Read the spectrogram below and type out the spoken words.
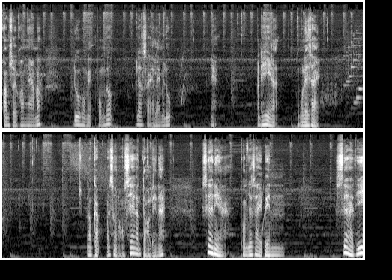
ความสวยความงามเนาะดูผมเนี่ยผมก็เลือกใส่อะไรไม่รู้เนี่ยมันเท่นะผมเลยใส่ เรากลับมาส่วนของเสื้อกันต่อเลยนะ เสื้อเนี่ยผมจะใส่เป็นเสื้อที่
